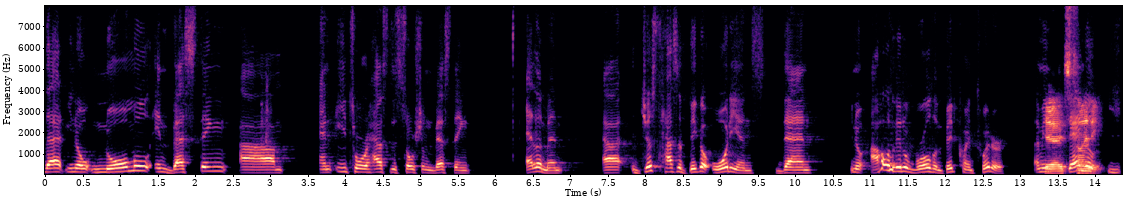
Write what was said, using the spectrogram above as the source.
that you know, normal investing, um, and eToro has this social investing element. Uh, just has a bigger audience than you know our little world on Bitcoin Twitter. I mean, yeah, Daniel, y-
